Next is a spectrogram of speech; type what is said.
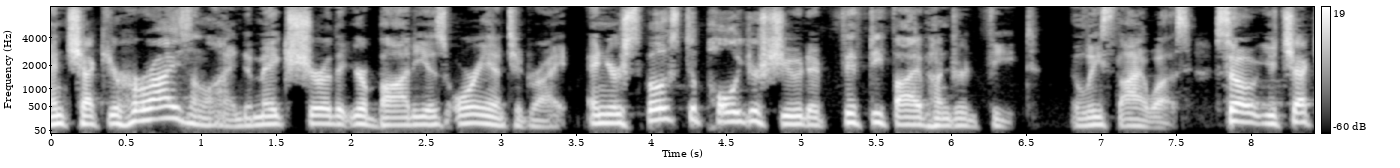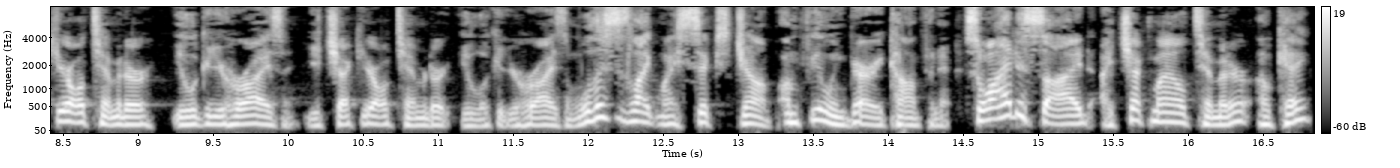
And check your horizon line to make sure that your body is oriented right. And you're supposed to pull your chute at 5,500 feet. At least I was. So you check your altimeter, you look at your horizon. You check your altimeter, you look at your horizon. Well, this is like my sixth jump. I'm feeling very confident. So I decide, I check my altimeter, okay?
